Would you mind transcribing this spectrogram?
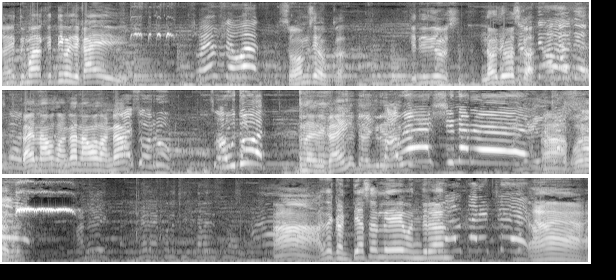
आहे तुम्हाला किती म्हणजे काय? स्वयंसेवक. स्वयंसेवक का? किती दिवस? नऊ दिवस का? काय नाव सांगा? नाव सांगा. नाही काय? हा परत. हा अरे घंटी असेल मंदिरात. हा.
